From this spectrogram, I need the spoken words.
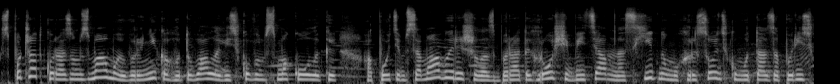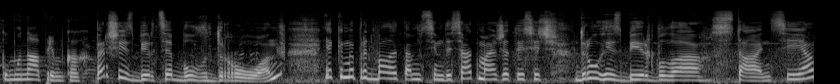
Спочатку разом з мамою Вероніка готувала військовим смаколики, а потім сама вирішила збирати гроші бійцям на східному, херсонському та запорізькому напрямках. Перший збір це був дрон, який ми придбали там 70 майже тисяч. Другий збір була станція.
